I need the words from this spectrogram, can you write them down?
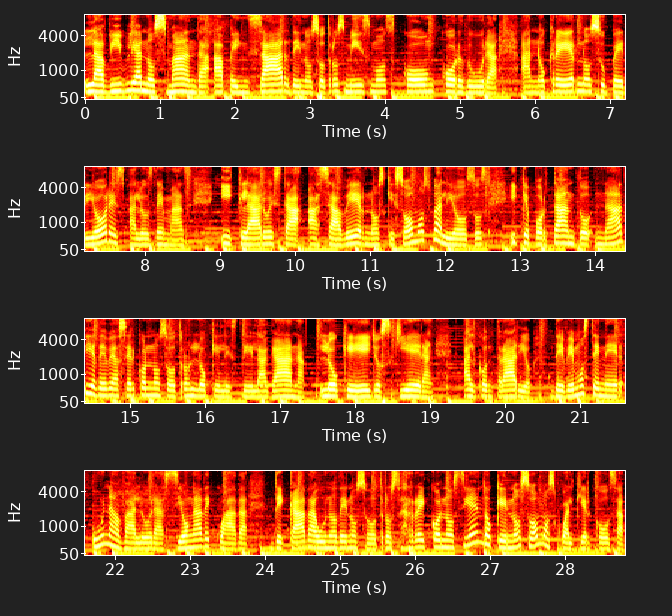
La Biblia nos manda a pensar de nosotros mismos con cordura, a no creernos superiores a los demás y claro está a sabernos que somos valiosos y que por tanto nadie debe hacer con nosotros lo que les dé la gana, lo que ellos quieran. Al contrario, debemos tener una valoración adecuada de cada uno de nosotros, reconociendo que no somos cualquier cosa,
